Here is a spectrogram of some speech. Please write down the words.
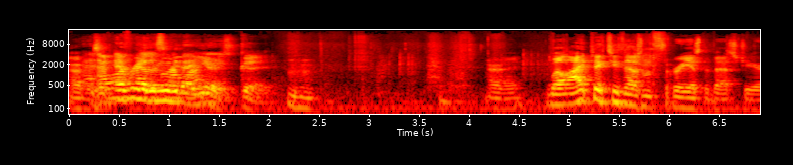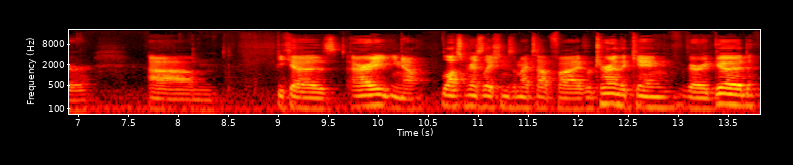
Okay. It's like every other movie that year is good. All right. Well, I picked 2003 as the best year, um, because I already, you know, Lost in Translation is in my top five. Return of the King, very good.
